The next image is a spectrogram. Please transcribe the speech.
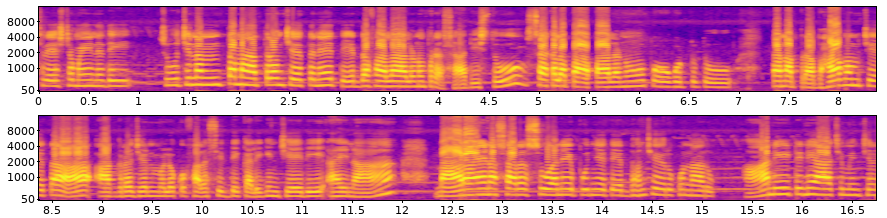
శ్రేష్టమైనది చూచినంత మాత్రం చేతనే తీర్థఫలాలను ప్రసాదిస్తూ సకల పాపాలను పోగొట్టుతూ తన ప్రభావం చేత అగ్రజన్ములకు ఫలసిద్ధి కలిగించేది అయిన నారాయణ సరస్సు అనే పుణ్యతీర్థం చేరుకున్నారు. ఆ నీటిని ఆచమించిన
